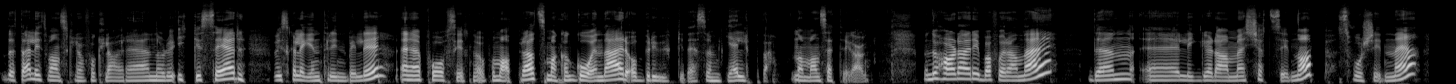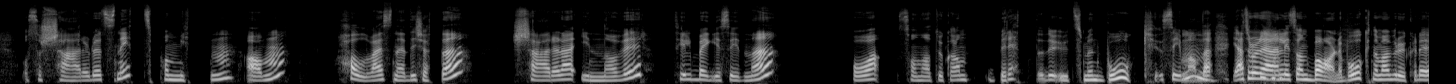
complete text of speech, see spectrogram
Dette er litt vanskelig å forklare når du ikke ser. Vi skal legge inn trinnbilder eh, på oppskriften vår på Matprat, så man kan gå inn der og bruke det som hjelp da, når man setter i gang. Men du har da ribba foran deg. Den eh, ligger da med kjøttsiden opp, svorsiden ned, og så skjærer du et snitt på midten av den, halvveis ned i kjøttet, skjærer deg innover til begge sidene, og sånn at du kan brette det ut som en bok, sier man det. Jeg tror det er en litt sånn barnebok når man bruker det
